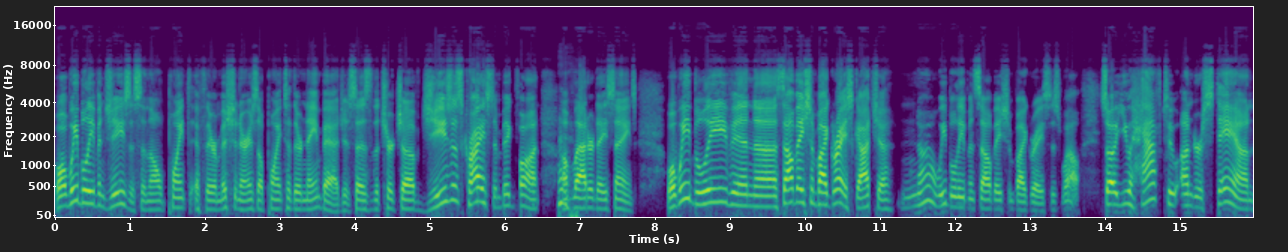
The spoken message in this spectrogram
Well, we believe in Jesus, and they'll point, if they're missionaries, they'll point to their name badge. It says the Church of Jesus Christ in big font of Latter day Saints. Well, we believe in uh, salvation by grace. Gotcha. No, we believe in salvation by grace as well. So you have to understand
